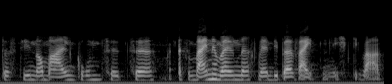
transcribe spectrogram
dass die normalen Grundsätze, also meiner Meinung nach werden die bei weitem nicht gewahrt.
